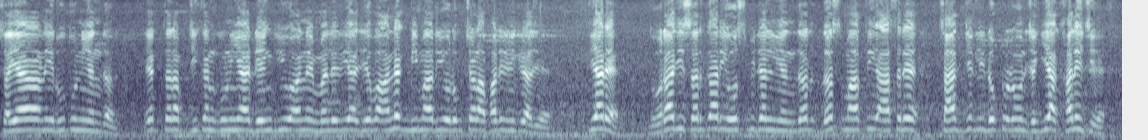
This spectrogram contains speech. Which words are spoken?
શિયાળાની ઋતુની અંદર. એક તરફ ચિકનગુનિયા ડેન્ગ્યુ અને મેલેરિયા જેવા અનેક બીમારીઓ રોગચાળા ફરી નીકળ્યા છે. ત્યારે ધોરાજી સરકારી હોસ્પિટલની અંદર દસમાંથી આશરે સાત જેટલી ડૉક્ટરોની જગ્યા ખાલી છે.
